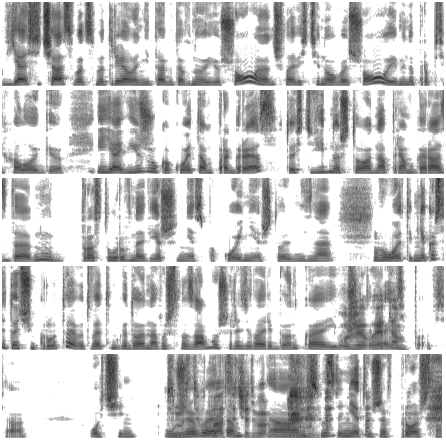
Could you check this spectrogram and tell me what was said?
я сейчас вот смотрела не так давно ее шоу, она начала вести новое шоу именно про психологию, и я вижу, какой там прогресс. То есть видно, что она прям гораздо, ну, просто уравновешеннее, спокойнее, что ли, не знаю. Вот. И мне кажется, это очень круто. Вот в этом году она вышла замуж, родила ребенка. И Уже вот в такая, этом? Типа, вся очень в смысле, уже в, в 24 этом. А, ну, в смысле, нет, уже в прошлом.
